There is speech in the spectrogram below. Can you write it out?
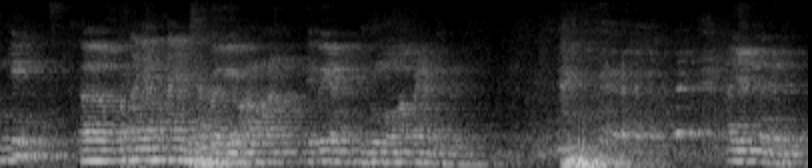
mungkin eh, pertanyaan-pertanyaan besar bagi orang-orang itu yang bingung mau ngapain gitu. lanjut lanjut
